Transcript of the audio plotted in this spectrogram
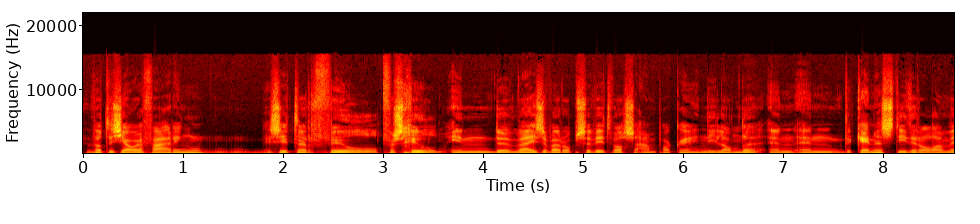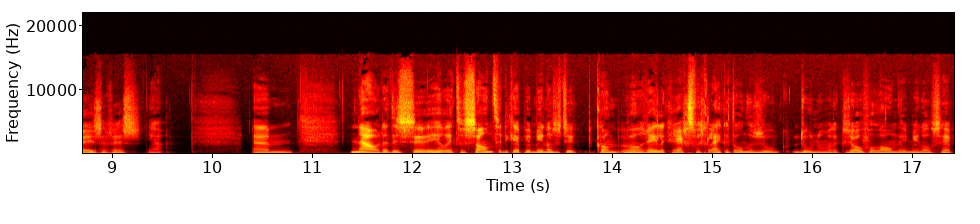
wat is jouw ervaring? Zit er veel verschil in de wijze waarop ze witwassen aanpakken in die landen en, en de kennis die er al aanwezig is? Ehm, nou, dat is eh, heel interessant. En ik heb inmiddels natuurlijk kan wel redelijk rechtsvergelijkend onderzoek doen, omdat ik zoveel landen inmiddels heb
